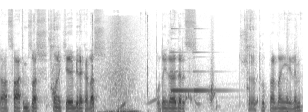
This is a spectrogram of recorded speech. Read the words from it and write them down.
Daha saatimiz var. 12'ye 1'e kadar. Burada idare ederiz. Şöyle turplardan yiyelim.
